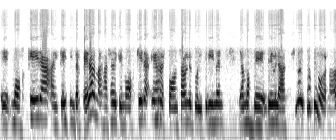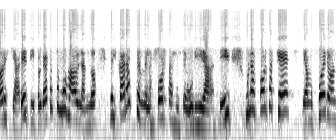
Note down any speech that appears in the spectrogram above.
eh, Mosquera al que hay que interpelar, más allá de que Mosquera es responsable por el crimen digamos, de, de Blas, sino el propio gobernador Schiaretti, porque acá estamos hablando del carácter de las fuerzas de seguridad, ¿sí? Unas fuerzas que digamos, fueron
